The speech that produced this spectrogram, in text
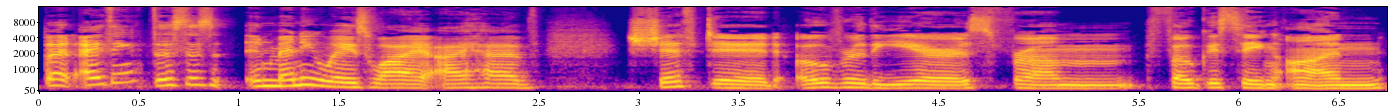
But I think this is in many ways why I have shifted over the years from focusing on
